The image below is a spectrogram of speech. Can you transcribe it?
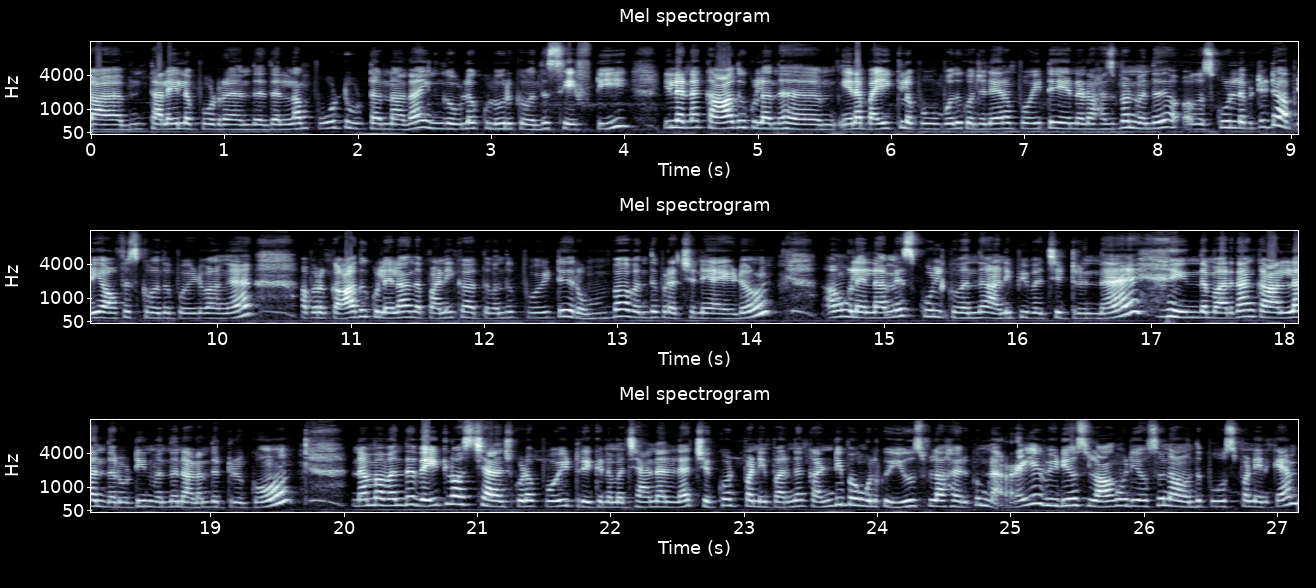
கா தலையில் போடுற அந்த இதெல்லாம் போட்டு விட்டோம்னா தான் இங்கே உள்ள குளிருக்கு வந்து சேஃப்டி இல்லைன்னா காதுக்குள்ளே அந்த ஏன்னா பைக்கில் போகும்போது கொஞ்சம் நேரம் போயிட்டு என்னோட ஹஸ்பண்ட் வந்து ஸ்கூலில் விட்டுட்டு அப்படியே ஆஃபீஸ்க்கு வந்து போயிடுவாங்க. அப்புறம் காதுக்குள்ளெல்லாம் அந்த பனிக்காற்று வந்து போயிட்டு ரொம்ப வந்து பிரச்சனையாயிடும். அவங்கள எல்லாமே ஸ்கூலுக்கு வந்து அனுப்பி வச்சுட்டு இருந்தேன் இந்த மாதிரி தான் காலைல அந்த ரொட்டீன் வந்து நடந்துட்டுருக்கும் நம்ம வந்து வெயிட் லாஸ் சேலஞ்ச் கூட போயிட்டுருக்கு நம்ம சேனலில் செக் அவுட் பண்ணி பாருங்க. கண்டிப்பாக உங்களுக்கு யூஸ்ஃபுல்லாக இருக்கும். நிறைய வீடியோஸ் லாங் வீடியோஸும் நான் வந்து போஸ்ட் பண்ணியிருக்கேன்.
